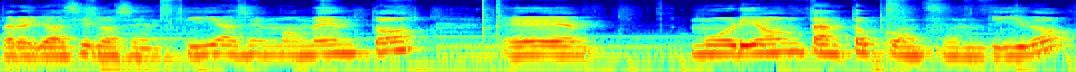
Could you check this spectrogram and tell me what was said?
pero yo así lo sentí hace un momento. Eh, murió un tanto confundido,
